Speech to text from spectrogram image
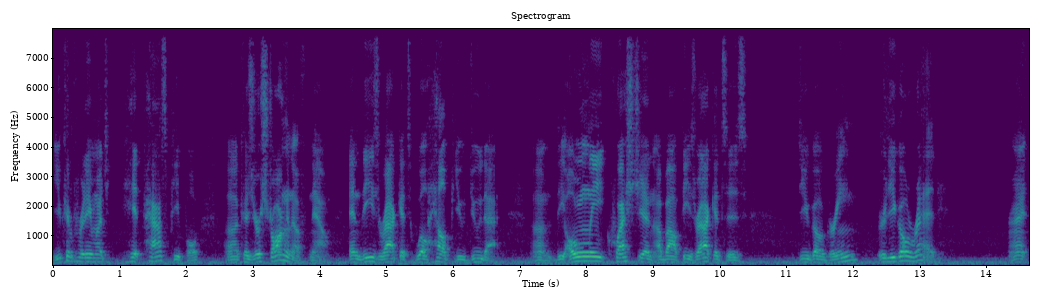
you can pretty much hit past people because uh, you're strong enough now. And these rackets will help you do that. Um, the only question about these rackets is, do you go green or do you go red? Right?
